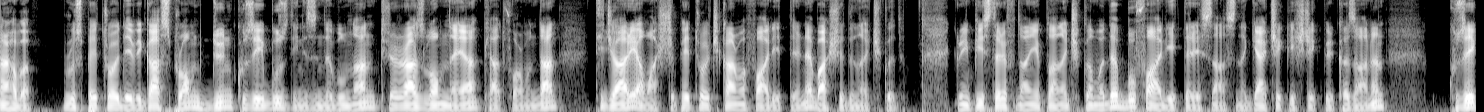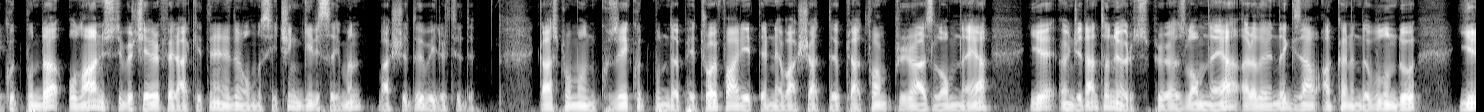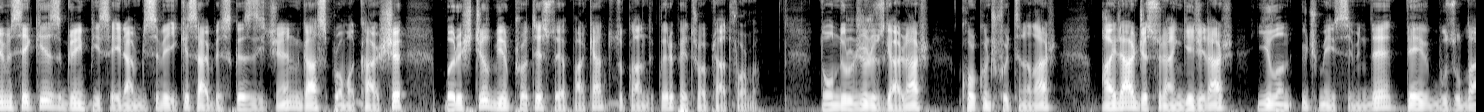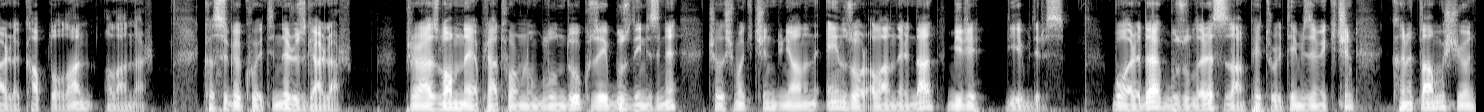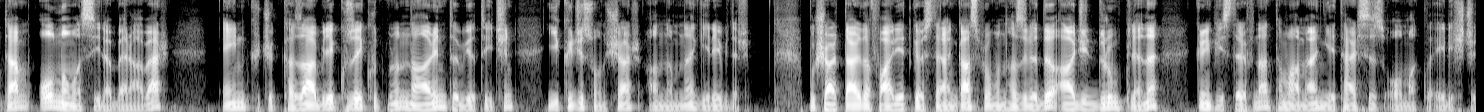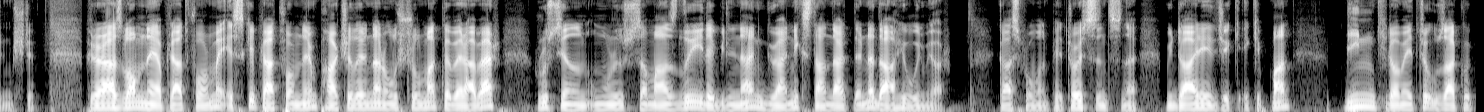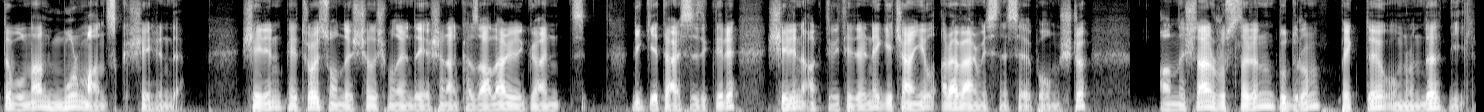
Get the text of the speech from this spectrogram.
Merhaba. Rus petrol devi Gazprom dün Kuzey Buz Denizi'nde bulunan Prirazlomnaya platformundan ticari amaçlı petrol çıkarma faaliyetlerine başladığını açıkladı. Greenpeace tarafından yapılan açıklamada bu faaliyetler esnasında gerçekleşecek bir kazanın Kuzey Kutbu'nda olağanüstü bir çevre felaketine neden olması için geri sayımın başladığı belirtildi. Gazprom'un Kuzey Kutbu'nda petrol faaliyetlerine başlattığı platform Prirazlomnaya'yı önceden tanıyoruz. Prirazlomnaya aralarında Gizem Akkan'ın da bulunduğu 28 Greenpeace eylemcisi ve iki serbest gazetecinin Gazprom'a karşı barışçıl bir protesto yaparken tutuklandıkları petrol platformu. Dondurucu rüzgarlar, korkunç fırtınalar, aylarca süren geceler, yılın 3 mevsiminde dev buzullarla kaplı olan alanlar. Kasırga kuvvetinde rüzgarlar. Prirazlomnaya platformunun bulunduğu Kuzey Buz Denizi'ni çalışmak için dünyanın en zor alanlarından biri diyebiliriz. Bu arada buzullara sızan petrolü temizlemek için kanıtlanmış yöntem olmamasıyla beraber en küçük kaza bile Kuzey Kutbu'nun narin tabiatı için yıkıcı sonuçlar anlamına gelebilir. Bu şartlarda faaliyet gösteren Gazprom'un hazırladığı acil durum planı Greenpeace tarafından tamamen yetersiz olmakla eleştirilmişti. Prirazlomnaya platformu eski platformların parçalarından oluşturulmakla beraber Rusya'nın umursamazlığı ile bilinen güvenlik standartlarına dahi uymuyor. Gazprom'un petrol sızıntısına müdahale edecek ekipman 1000 kilometre uzaklıkta bulunan Murmansk şehrinde. Şehrin petrol sondajı çalışmalarında yaşanan kazalar ve güvenlik yetersizlikleri şehrin aktivitelerine geçen yıl ara vermesine sebep olmuştu. Anlaşılan Rusların bu durum pek de umurunda değil.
